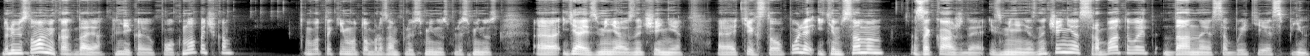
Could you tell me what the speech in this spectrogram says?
другими словами, когда я кликаю по кнопочкам, вот таким вот образом, плюс-минус, плюс-минус, э, я изменяю значение э, текстового поля, и тем самым за каждое изменение значения срабатывает данное событие spin.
